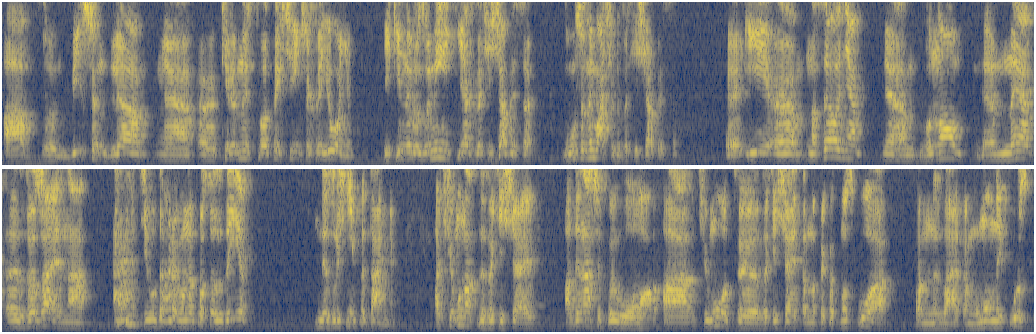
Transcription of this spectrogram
а більше для керівництва тих чи інших регіонів, які не розуміють, як захищатися, тому що нема чим захищатися. І населення воно не зважає на ці удари, воно просто задає незручні питання. А чому нас не захищають? а де наше ПВО? А чому от е, захищають там, наприклад, Москву, а там не знаю, там умовний Курск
